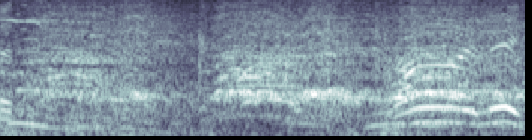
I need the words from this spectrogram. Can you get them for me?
peças. Vai, Mick!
